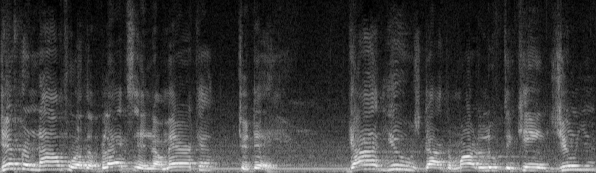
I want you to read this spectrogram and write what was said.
Different now for the blacks in America today. God used Dr. Martin Luther King Jr.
